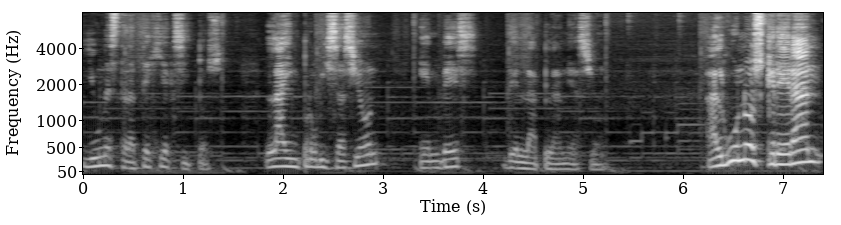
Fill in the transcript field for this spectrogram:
y una estrategia exitosa. La improvisación en vez de la planeación. Algunos creerán,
